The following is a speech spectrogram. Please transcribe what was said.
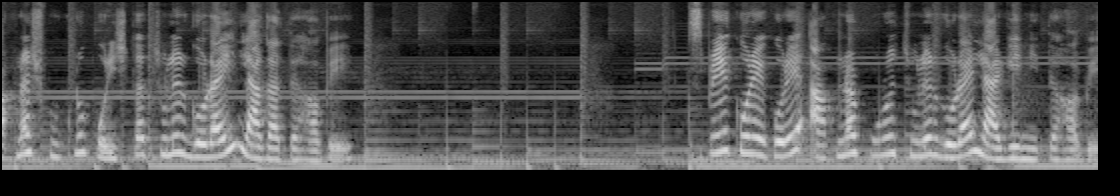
আপনার শুকনো পরিষ্কার চুলের গোড়ায় লাগাতে হবে। স্প্রে করে করে আপনার পুরো চুলের গোড়ায় লাগিয়ে নিতে হবে।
